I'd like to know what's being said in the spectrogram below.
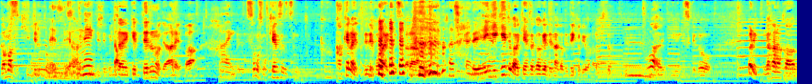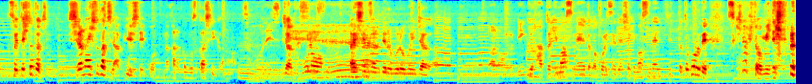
がまず聞いてると思うんですよですよね。聞いていただけてるのであればはい。そもそも検索かけないと出てこないですから。確かにで演劇とかで検索かけてなんか出てくるような人はいるんですけどやっぱりなかなかそういった人たちに知らない人たちにアピールしていこうってなかなか難しいかな、そうですね。じゃあここの配信されてるブログにじゃああのリンク貼っときますねとかここに宣伝しておきますねって言ったところで好きな人を見てきてる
